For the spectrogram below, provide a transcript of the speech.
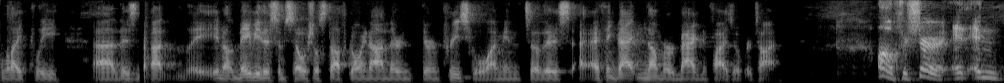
Likely uh, there's not, you know, maybe there's some social stuff going on. They're they're in preschool. I mean, so there's I think that number magnifies over time. Oh, for sure, and, and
